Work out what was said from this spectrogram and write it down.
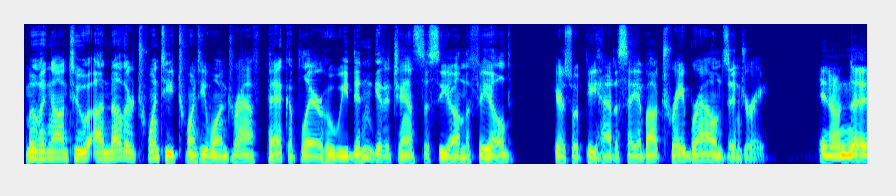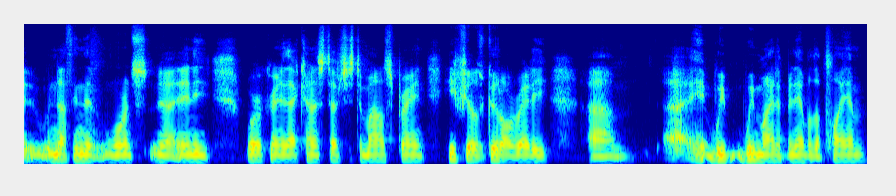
Moving on to another 2021 draft pick, a player who we didn't get a chance to see on the field. Here's what P had to say about Tre Brown's injury. You know, no, nothing that warrants uh, any work or any of that kind of stuff. Just a mild sprain. He feels good already. Um, uh, we we might have been able to play him,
